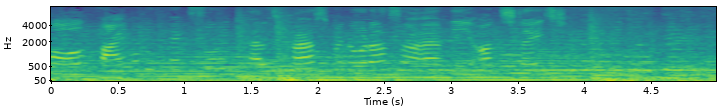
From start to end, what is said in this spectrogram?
called finally Pixel. 50 minutter, så er vi on stage.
